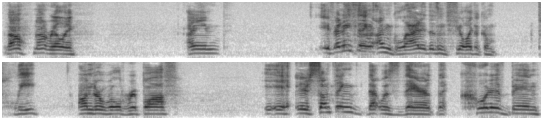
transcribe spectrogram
No, not really. I mean, if anything, I'm glad it doesn't feel like a complete underworld ripoff. It, there's something that was there that could have been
